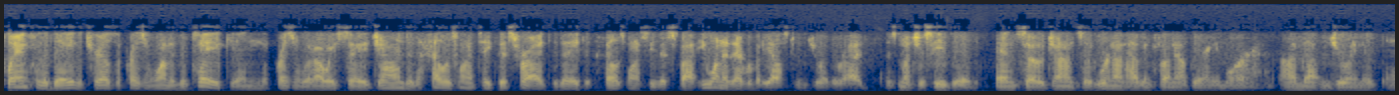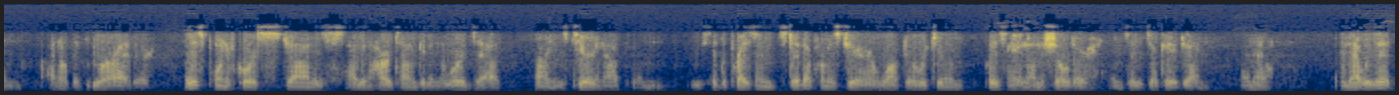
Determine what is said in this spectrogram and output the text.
plan for the day, the trails the president wanted to take, and the president would always say, John, do the fellows want to take this ride today? Do the fellows want to see this spot? He wanted everybody else to enjoy the ride as much as he did. And so John said, we're not having fun out there anymore. I'm not enjoying it, and I don't think you are either. At this point, of course, John is having a hard time getting the words out. Uh, he was tearing up, and he said the president stood up from his chair, walked over to him, put his hand on his shoulder, and said, it's okay, John. I know. And that was it.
